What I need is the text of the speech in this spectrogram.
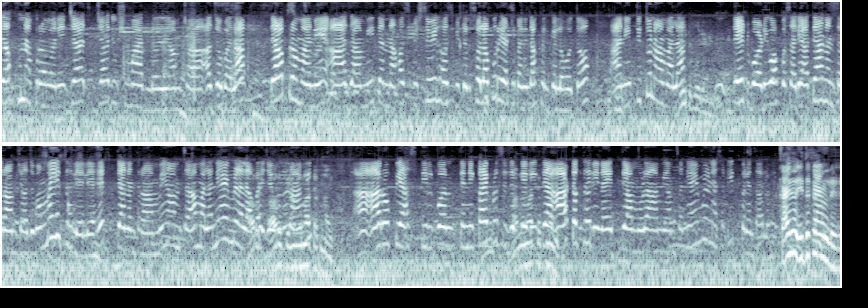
त्या खुनाप्रमाणे ज्या ज्या दिवशी मारलं आमच्या आजोबाला त्याप्रमाणे आज आम्ही त्यांना हॉस्पिटल सिव्हिल हॉस्पिटल सोलापूर या ठिकाणी दाखल केलं होतं. आणि तिथून आम्हाला डेड बॉडी वापस आली. त्यानंतर आमचे आजोबा मयत झालेले आहेत. त्यानंतर आम्ही आमचा आम्हाला न्याय मिळाला पाहिजे म्हणून आम्ही आरोपी असतील पण त्यांनी काय प्रोसिजर केली? त्या अटक झाली नाही. त्यामुळे आम्ही आमचा न्याय मिळण्यासाठी इथपर्यंत आलो काय इथं काय आणलंय?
